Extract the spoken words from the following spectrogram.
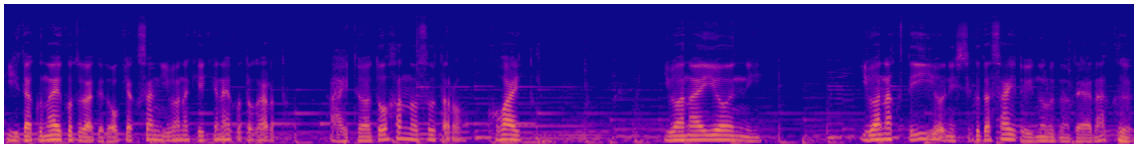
言いたくないことだけどお客さんに言わなきゃいけないことがあると。相手はどう反応するだろう怖いと。言わないように、言わなくていいようにしてくださいと祈るのではなく、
